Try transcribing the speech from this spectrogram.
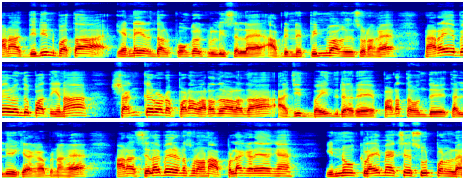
ஆனால் திடீர்னு பார்த்தா என்னை இருந்தால் பொங்கலுக்கு ரிலீஸ் இல்லை அப்படின்னு பின்வாங்குதுன்னு சொன்னாங்க. நிறைய பேர் வந்து பார்த்தீங்கன்னா ஷங்கரோட படம் வரதுனால தான் அஜித் பயந்துட்டாரு. படத்தை வந்து தள்ளி வைக்கிறாங்க அப்படின்னாங்க. ஆனால் சில பேர் என்ன சொன்னாங்கன்னா அப்படிலாம் கிடையாதுங்க. இன்னும் கிளைமேக்ஸே ஷூட் பண்ணல.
